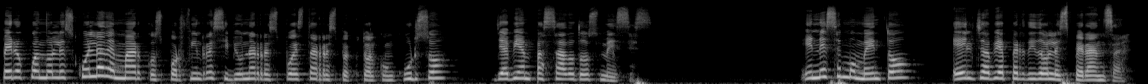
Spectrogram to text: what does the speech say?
Pero cuando la escuela de Marcos por fin recibió una respuesta respecto al concurso, ya habían pasado dos meses. En ese momento, él ya había perdido la esperanza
